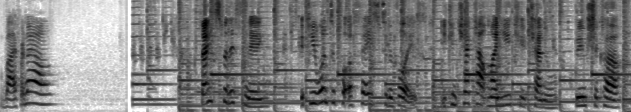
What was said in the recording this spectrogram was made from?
Bye for now. Thanks for listening. If you want to put a face to the voice, you can check out my YouTube channel, Boom Shikha.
